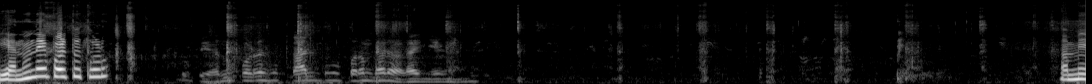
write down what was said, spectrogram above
ભેનું નહીં પડતું થોડું? પહેરવું પડે કાલ તો પરમ દાડે હલાઈ ગઈ અમે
